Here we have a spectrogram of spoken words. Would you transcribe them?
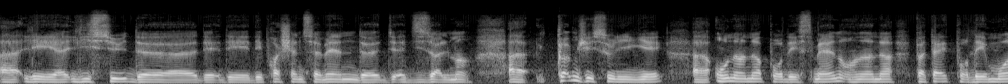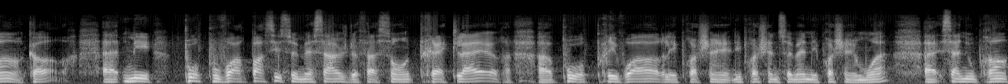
euh, l'issue de, des, des prochaines semaines d'isolement. Euh, comme j'ai souligné, euh, on en a pour des semaines, on en a peut-être pour des mois encore, euh, mais pour pouvoir passer ce message de façon très claire, euh, pour prévoir les, prochains, les prochaines semaines, les prochains mois, ça nous prend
